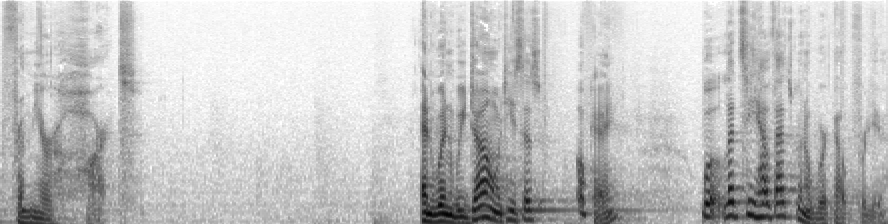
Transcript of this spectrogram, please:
from your heart. And when we don't, he says, okay, well, let's see how that's going to work out for you.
